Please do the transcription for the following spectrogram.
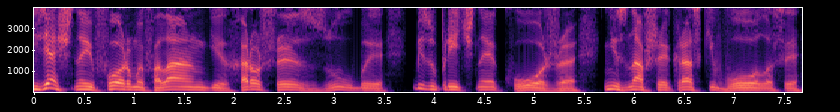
Изящные формы фаланги, хорошие зубы, безупречная кожа, не знавшие краски волосы,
